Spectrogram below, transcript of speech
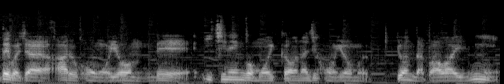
例えばじゃあある本を読んで、1年後もう一回同じ本を読む、読んだ場合に、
